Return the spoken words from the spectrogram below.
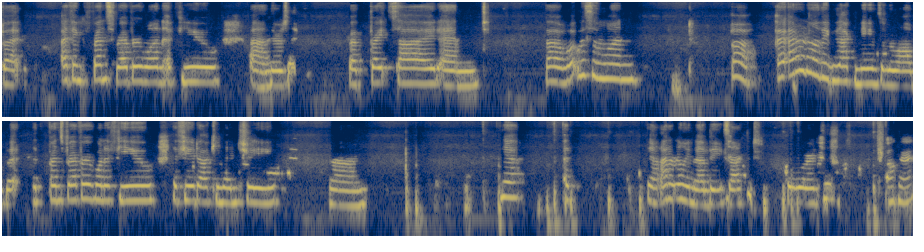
but I think Friends Forever won a few. Um, there's like a Bright Side and uh, what was the one? Oh, I, I don't know the exact names of them all, but Friends Forever won a few. A few documentary. Um, yeah, yeah. I don't really know the exact word. Okay.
